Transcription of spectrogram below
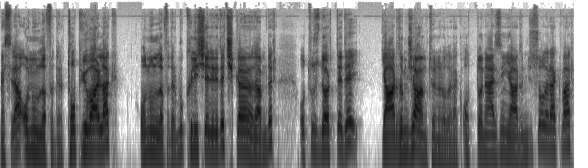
mesela onun lafıdır. Top yuvarlak onun lafıdır. Bu klişeleri de çıkaran adamdır. 34'te de yardımcı antrenör olarak Otto Nerz'in yardımcısı olarak var.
